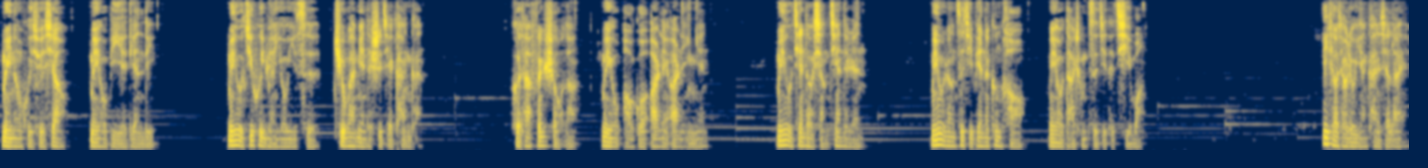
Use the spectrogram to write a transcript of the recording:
没能回学校，没有毕业典礼，没有机会远游一次，去外面的世界看看。和他分手了，没有熬过2020年，没有见到想见的人，没有让自己变得更好，没有达成自己的期望。一条条留言看下来。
